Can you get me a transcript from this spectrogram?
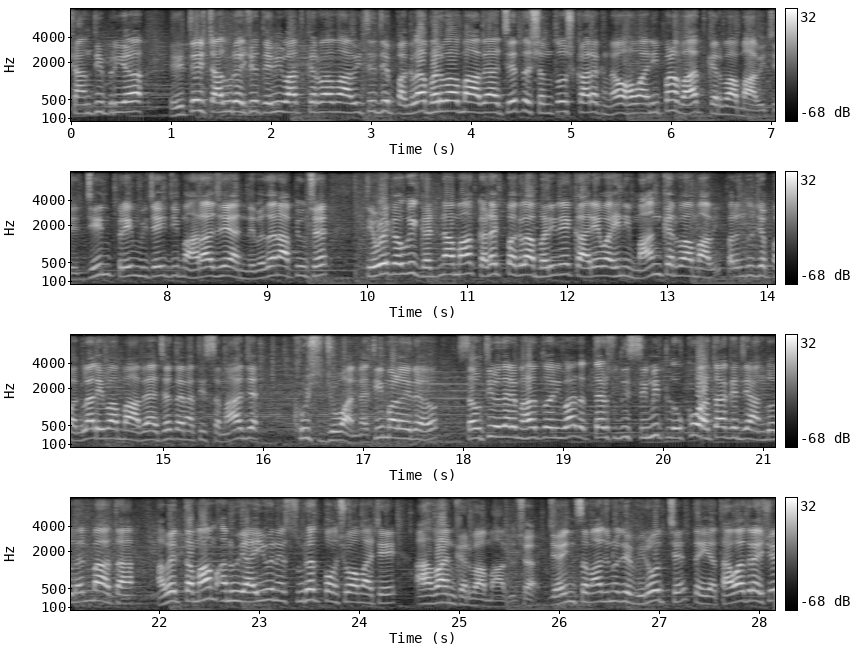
શાંતિપ્રિય રીતે ચાલુ રહેશે તેવી વાત કરવામાં આવી છે. જે પગલાં ભરવામાં આવ્યા છે તે સંતોષકારક ન હોવાની પણ વાત કરવામાં આવી છે. જીન પ્રેમ વિજયજી મહારાજે આ નિવેદન આપ્યું છે. તેઓએ કહ્યું કે ઘટનામાં કડક પગલાં ભરીને કાર્યવાહીની માંગ કરવામાં આવી, પરંતુ જે પગલાં લેવામાં આવ્યા છે તેનાથી સમાજ ખુશ જોવા નથી મળી રહ્યો. સૌથી વધારે મહત્વની વાત અત્યાર સુધી સીમિત લોકો હતા કે જે આંદોલનમાં હતા. હવે તમામ અનુયાયીઓને સુરત પહોંચવા માટે આહવાન કરવામાં આવ્યું છે. જૈન સમાજનો જે વિરોધ છે તે યથાવત રહેશે.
